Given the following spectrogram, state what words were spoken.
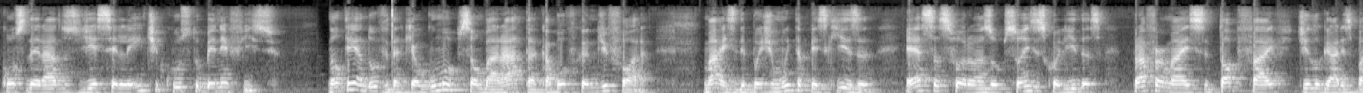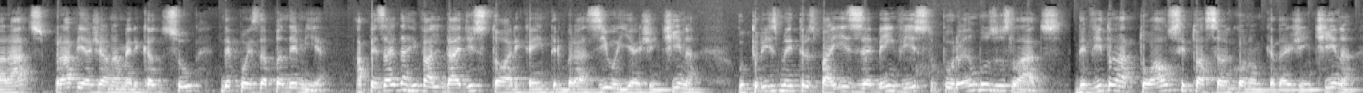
considerados de excelente custo-benefício. Não tenha dúvida que alguma opção barata acabou ficando de fora, mas depois de muita pesquisa, essas foram as opções escolhidas para formar esse top 5 de lugares baratos para viajar na América do Sul depois da pandemia. Apesar da rivalidade histórica entre Brasil e Argentina, o turismo entre os países é bem visto por ambos os lados. Devido à atual situação econômica da Argentina,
